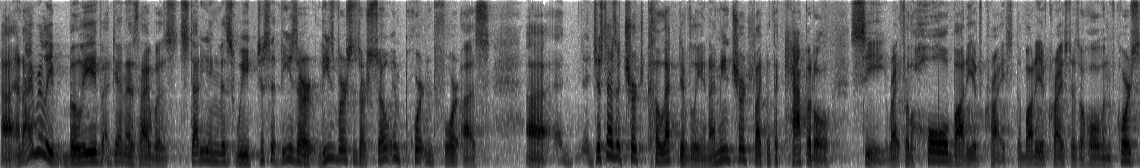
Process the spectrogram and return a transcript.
Uh, and I really believe, again, as I was studying this week, just that these, are, these verses are so important for us. Uh, just as a church collectively, and I mean church like with a capital C, right, for the whole body of Christ, the body of Christ as a whole. And of course,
